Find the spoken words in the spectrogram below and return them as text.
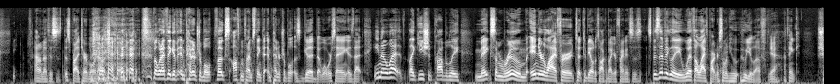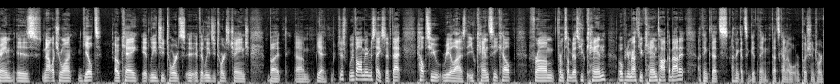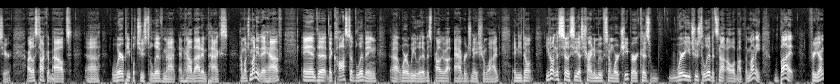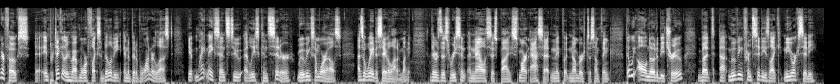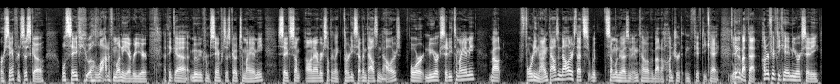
I don't know if this is this is probably a terrible analogy, but when I think of impenetrable, folks oftentimes think that impenetrable is good. But what we're saying is that you know what, like you should probably make some room in your life for to, to be able to talk about your finances, specifically with a life partner, someone who who you love. Yeah, I think shame is not what you want. Guilt, okay, it leads you towards if it leads you towards change. But um, yeah, just we've all made mistakes. If that helps you realize that you can seek help from from somebody else, you can open your mouth, you can talk about it. I think that's I think that's a good thing. That's kind of what we're pushing towards here. All right, let's talk about uh, where people choose to live, Matt, and how that impacts how much money they have, and the the cost of living uh, where we live is probably about average nationwide. And you don't you don't necessarily see us trying to move somewhere cheaper because where you choose to live, it's not all about the money. But for younger folks, uh, in particular, who have more flexibility and a bit of wanderlust, it might make sense to at least consider moving somewhere else as a way to save a lot of money. There was this recent analysis by Smart Asset, and they put numbers to something that we all know to be true. But uh, moving from cities like New York City or San Francisco will save you a lot of money every year. I think uh, moving from San Francisco to Miami saves some on average something like thirty-seven thousand dollars, or New York City to Miami about $49,000. That's with someone who has an income of about 150K. Think about that 150K in New York City.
